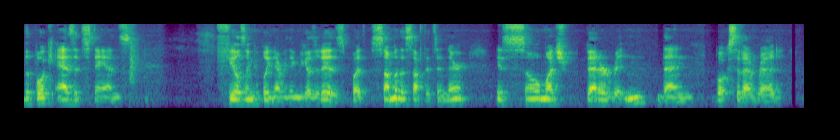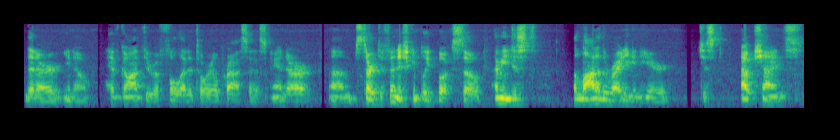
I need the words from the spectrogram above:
The book as it stands feels incomplete and everything because it is, but some of the stuff that's in there is so much better written than books that I've read that are, you know, have gone through a full editorial process and are um, start to finish complete books. So, I mean, just a lot of the writing in here just outshines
